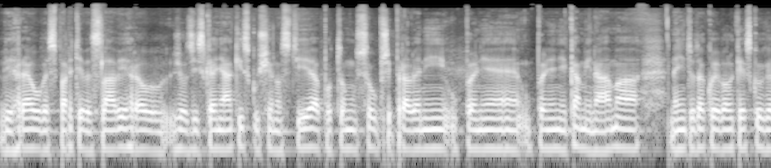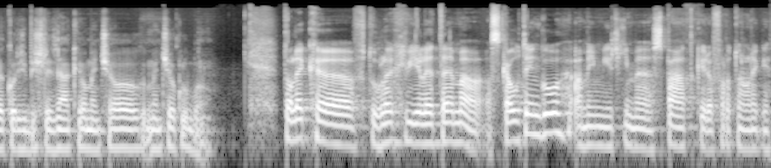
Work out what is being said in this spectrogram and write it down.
vyhrajou ve Spartě, ve Slávii, hrajou, že získají nějaké zkušenosti a potom jsou připravení úplně, úplně někam jinam a není to takový velký skok, jako když by šli z nějakého menšího, menšího klubu. No. Tolik eh, v tuhle chvíli téma scoutingu a my míříme zpátky do Fortuna ligy.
